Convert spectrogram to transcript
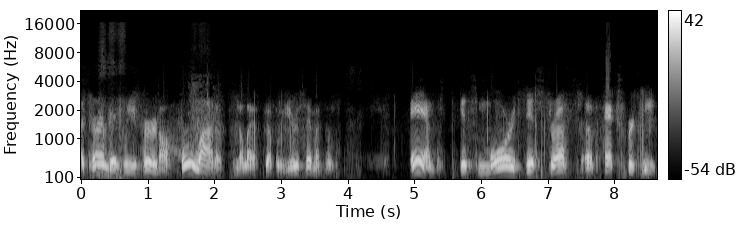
A term that we've heard a whole lot of in the last couple of years, haven't we? And it's more distrust of expertise.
